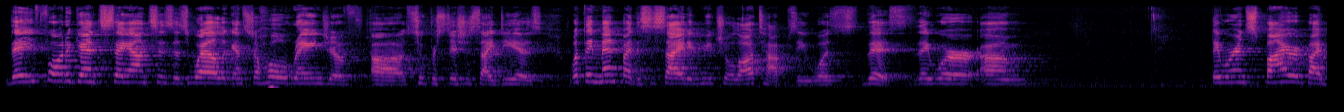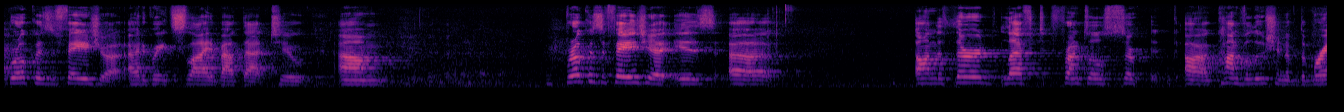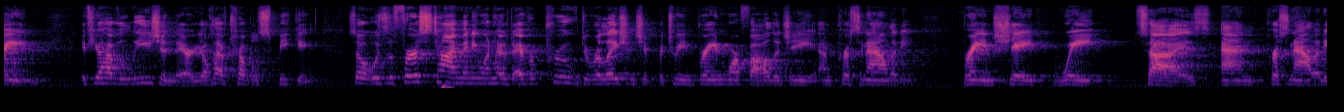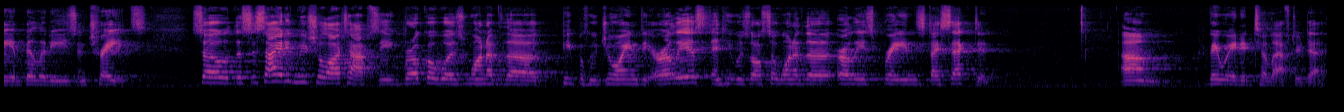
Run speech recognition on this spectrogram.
they fought against seances as well, against a whole range of uh, superstitious ideas. What they meant by the Society of Mutual Autopsy was this. They were, um, they were inspired by Broca's aphasia. I had a great slide about that too. Um, Broca's aphasia is uh, on the third left frontal uh, convolution of the brain. If you have a lesion there, you'll have trouble speaking. So it was the first time anyone had ever proved a relationship between brain morphology and personality, brain shape, weight, size, and personality, abilities, and traits. So the Society of Mutual Autopsy, Broca was one of the people who joined the earliest, and he was also one of the earliest brains dissected. Um, they waited till after death.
